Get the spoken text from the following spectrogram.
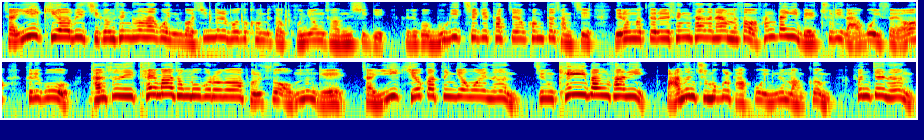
자 이 기업이 지금 생산하고 있는 거 싱글보드 컴퓨터, 군용 전시기 그리고 무기체계 탑재형 컴퓨터 장치 이런 것들을 생산을 하면서 상당히 매출이 나고 있어요. 그리고 단순히 테마 종목으로만 볼 수 없는 게 자 이 기업 같은 경우에는 지금 K방산이 많은 주목을 받고 있는 만큼 현재는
